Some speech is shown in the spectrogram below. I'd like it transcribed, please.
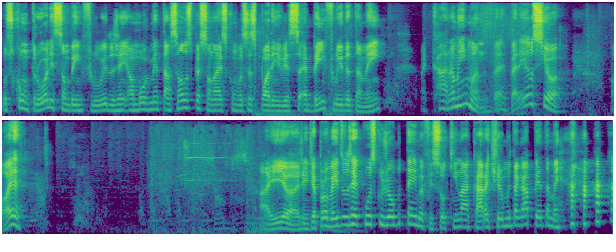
Os controles são bem fluidos, a movimentação dos personagens, como vocês podem ver, é bem fluida também. Mas caramba, hein, mano. Pera, pera aí, ô senhor. Olha. Aí, ó, a gente aproveita os recursos que o jogo tem, meu filho. Soquinho na cara tira muito HP também.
